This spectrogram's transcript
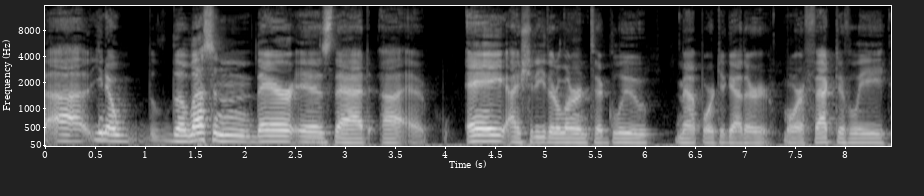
Uh, you know, the lesson there is that uh, A, I should either learn to glue mapboard together more effectively,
